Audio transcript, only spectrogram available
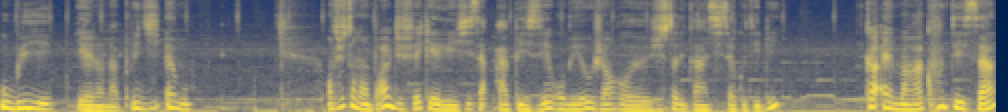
oublié et elle n'en a plus dit un mot. Ensuite, on en parle du fait qu'elle réussisse à apaiser Roméo, genre euh, juste en étant assise à côté de lui. Quand elle m'a raconté ça,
